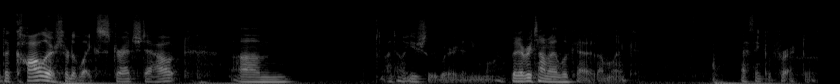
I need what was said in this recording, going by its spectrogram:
the collar sort of like stretched out. Um, I don't usually wear it anymore, but every time I look at it, I'm like, I think of fractals.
